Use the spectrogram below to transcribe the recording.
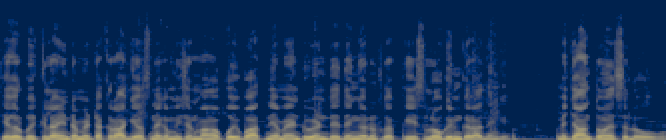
कि अगर कोई क्लाइंट हमें टकरा गया, उसने कमीशन मांगा, कोई बात नहीं, हम एंड टू एंड दे देंगे और उसका केस लॉगिन करा देंगे। मैं जानता हूँ ऐसे लोगों को।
